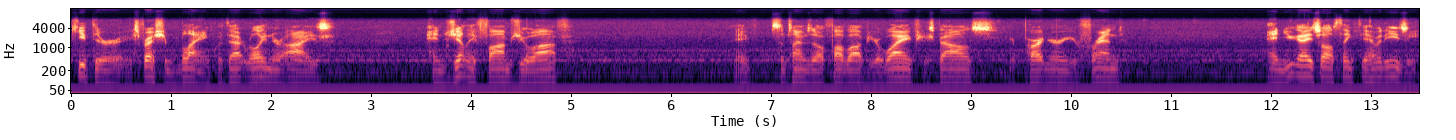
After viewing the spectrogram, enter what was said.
keep their expression blank without rolling their eyes and gently fobs you off, they, sometimes they'll fob off your wife, your spouse, your partner, your friend, and you guys all think they have it easy.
